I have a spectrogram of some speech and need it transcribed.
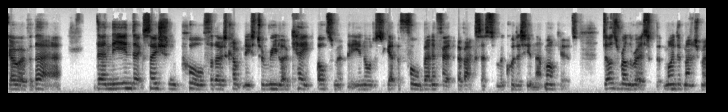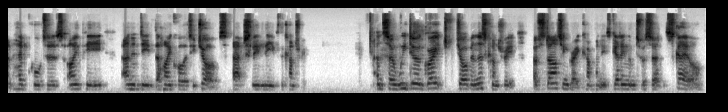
go over there, then the indexation pull for those companies to relocate ultimately in order to get the full benefit of access to liquidity in that market does run the risk that mind of management, headquarters, IP, and indeed the high quality jobs actually leave the country. And so we do a great job in this country of starting great companies, getting them to a certain scale.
